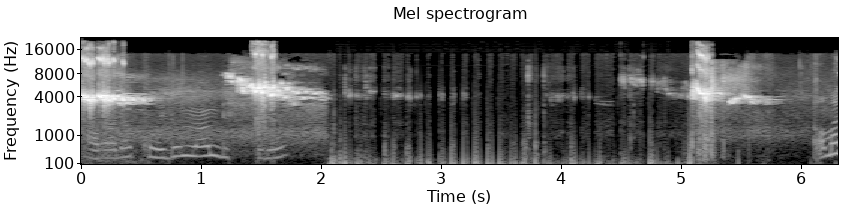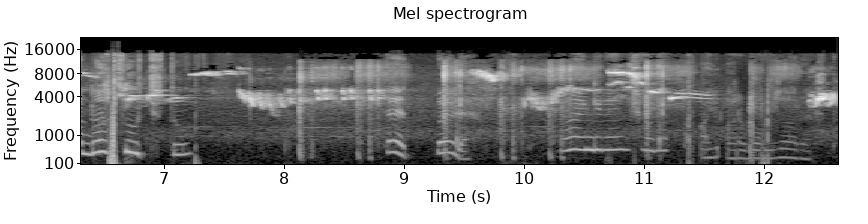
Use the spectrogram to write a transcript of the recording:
Havada koydum lan bir sürü. Ama nasıl uçtum? Böyle. Hemen girelim şöyle. Ay arabamızı araçtı.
